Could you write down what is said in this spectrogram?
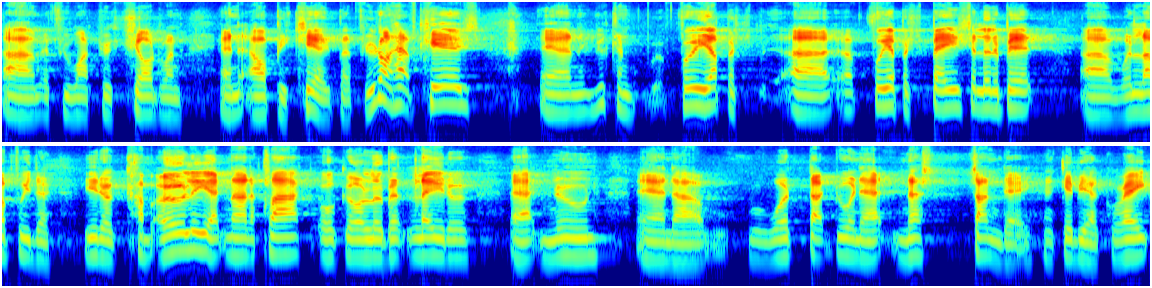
um, if you want your children and LP Kids. But if you don't have kids and you can free up a, uh, free up a space a little bit, uh, we'd love for you to either come early at 9 o'clock or go a little bit later at noon. And uh, we'll start doing that next Sunday. It'll give you a great,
